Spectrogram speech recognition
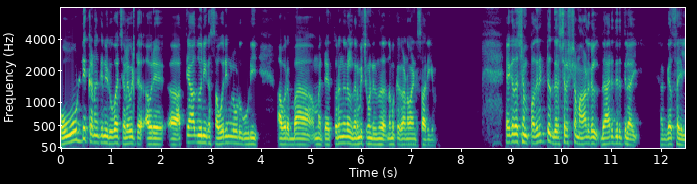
കോടിക്കണക്കിന് രൂപ ചെലവിട്ട് അവർ അത്യാധുനിക സൗകര്യങ്ങളോടുകൂടി അവർ മറ്റേ തുരങ്കങ്ങൾ നിർമ്മിച്ചുകൊണ്ടിരുന്നത് നമുക്ക് കാണുവാൻ സാധിക്കും. ഏകദേശം പതിനെട്ട് ദശലക്ഷം ആളുകൾ ദാരിദ്ര്യത്തിലായി ഗസയിൽ.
